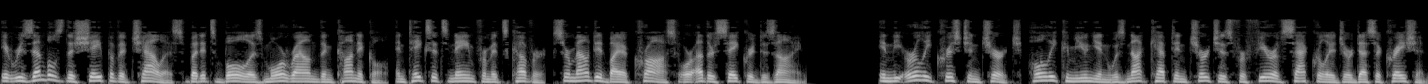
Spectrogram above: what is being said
It resembles the shape of a chalice but its bowl is more round than conical, and takes its name from its cover, surmounted by a cross or other sacred design. In the early Christian Church, Holy Communion was not kept in churches for fear of sacrilege or desecration.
